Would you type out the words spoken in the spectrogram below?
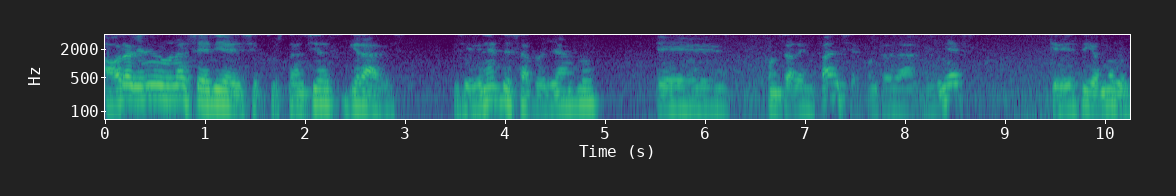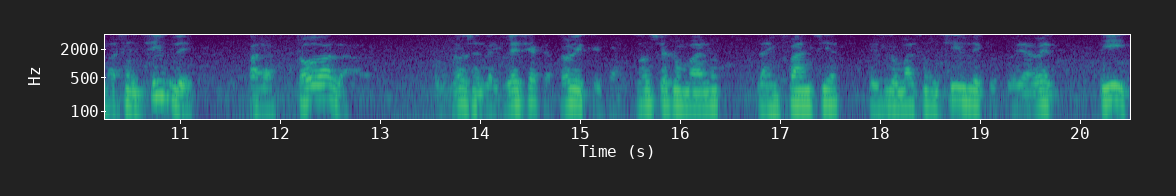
Ahora vienen una serie de circunstancias graves que se vienen desarrollando eh, contra la infancia, contra la niñez, que es, digamos, lo más sensible para toda la, por lo menos en la Iglesia Católica y para todo ser humano, la infancia es lo más sensible que puede haber. Y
